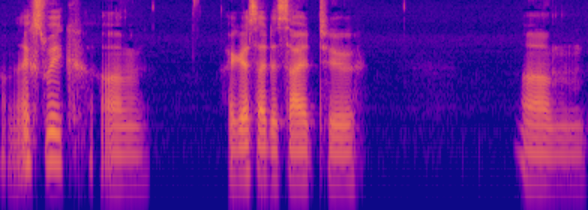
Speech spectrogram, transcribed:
Um, next week, um, I guess I decided to um,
